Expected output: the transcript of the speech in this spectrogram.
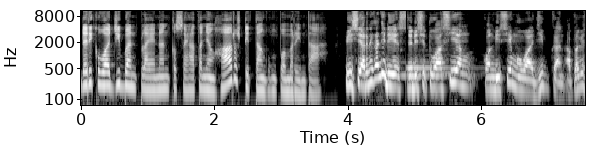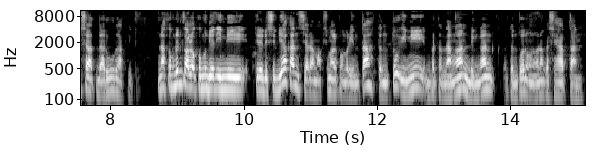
dari kewajiban pelayanan kesehatan yang harus ditanggung pemerintah. PCR ini kan jadi jadi situasi yang kondisi yang mewajibkan, apalagi saat darurat gitu. Nah kemudian kalau kemudian ini tidak disediakan secara maksimal pemerintah, tentu ini bertentangan dengan ketentuan undang-undang kesehatan.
